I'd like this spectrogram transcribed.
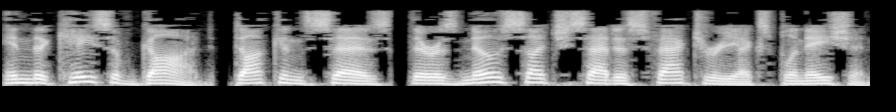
In the case of God, Dawkins says, there is no such satisfactory explanation.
